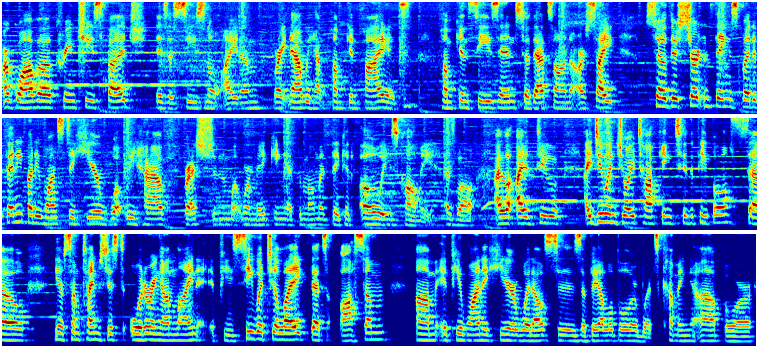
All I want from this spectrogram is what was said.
our guava cream cheese fudge is a seasonal item. Right now we have pumpkin pie. It's pumpkin season, so that's on our site. So there's certain things, but if anybody wants to hear what we have fresh and what we're making at the moment, they can always call me as well. I, I do I do enjoy talking to the people. So you know sometimes just ordering online. If you see what you like, that's awesome. Um, if you want to hear what else is available or what's coming up or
